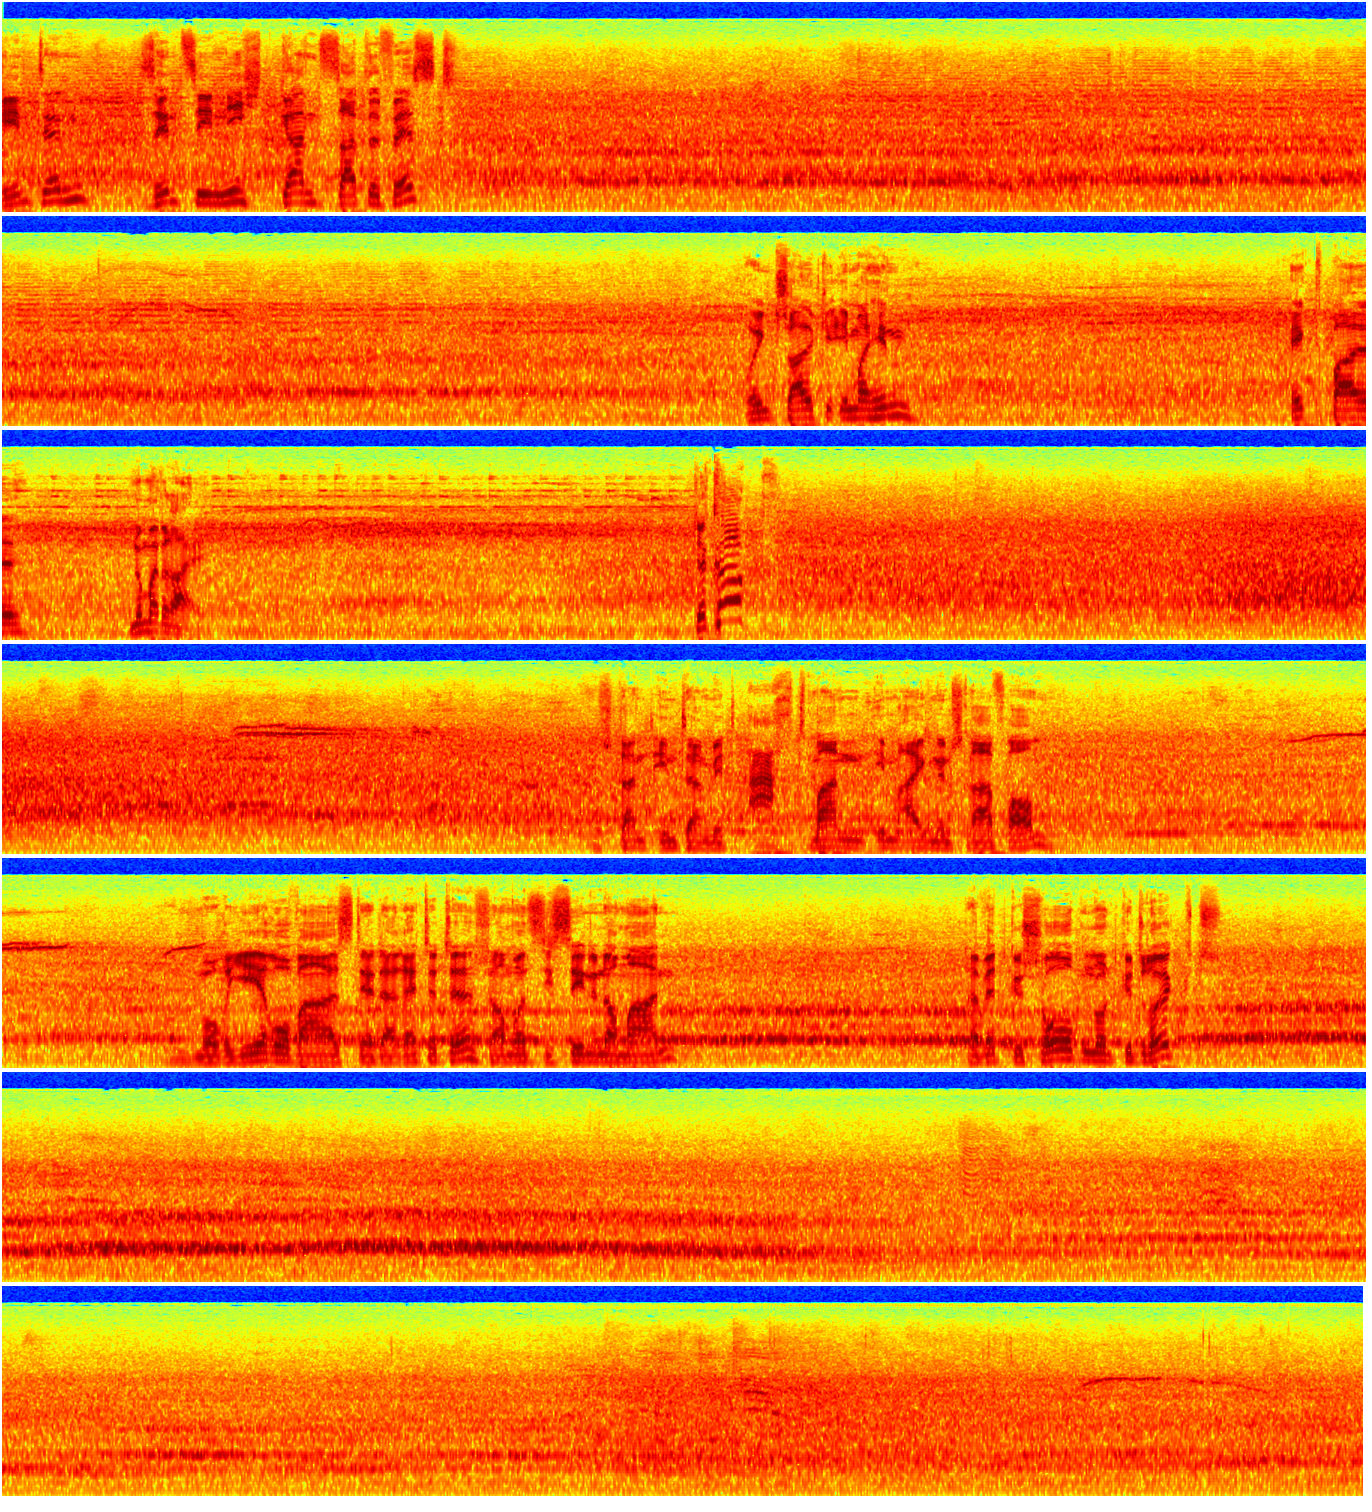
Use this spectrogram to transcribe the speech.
Hinten sind sie nicht ganz sattelfest. Bringt Schalke immerhin. Eckball Nummer drei. Der Kock! Da stand Inter mit acht Mann im eigenen Strafraum. Und Moriero war es, der da rettete. Schauen wir uns die Szene nochmal an. Da wird geschoben und gedrückt.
